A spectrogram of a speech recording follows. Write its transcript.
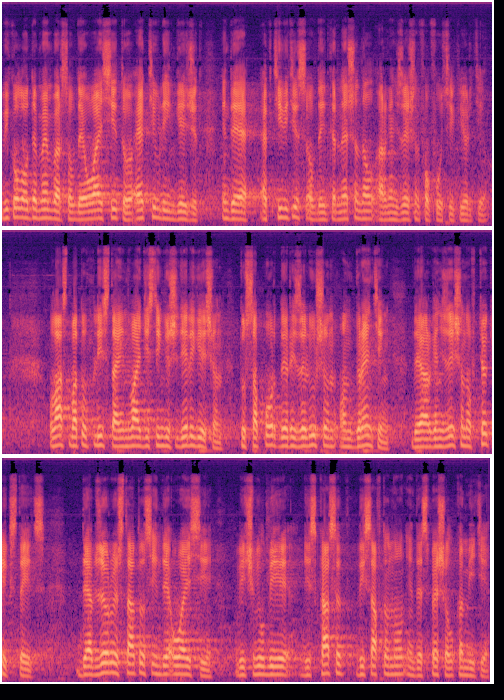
We call on the members of the OIC to actively engage in the activities of the International Organization for Food Security. Last but not least, I invite distinguished delegation to support the resolution on granting the Organization of Turkic States the observer status in the OIC, which will be discussed this afternoon in the special committee.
